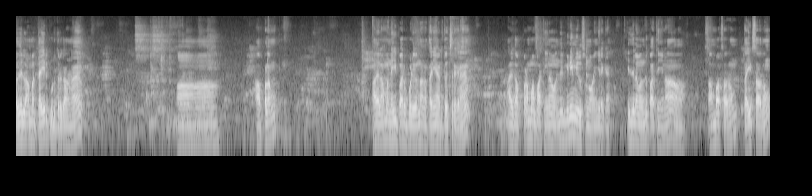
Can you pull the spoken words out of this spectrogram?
அது இல்லாமல் தயிர் கொடுத்துருக்காங்க. அப்பளம். அது இல்லாமல் நெய் பருப்பு பொடி வந்து அங்கே தனியாக எடுத்து வச்சுருக்கிறேன். அதுக்கப்புறமா பார்த்தீங்கன்னா வந்து மினி மீல்ஸ் ஒன்று வாங்கியிருக்கேன். இதில் வந்து பார்த்தீங்கன்னா சாம்பார் சாதம் தயிர் சாதம்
